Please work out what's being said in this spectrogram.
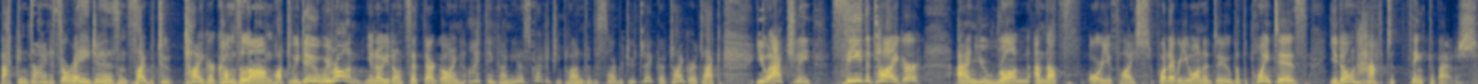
back in dinosaur ages and saber-tooth tiger comes along, what do we do? We run. You know, you don't sit there going, I think I need a strategy plan for the saber-tooth tiger, tiger attack. You actually see the tiger and you run, and that's, or you fight, whatever you want to do. But the point is, you don't have to think about it.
